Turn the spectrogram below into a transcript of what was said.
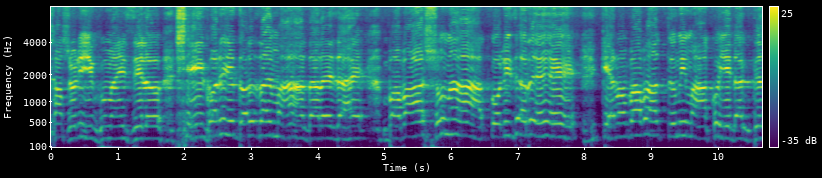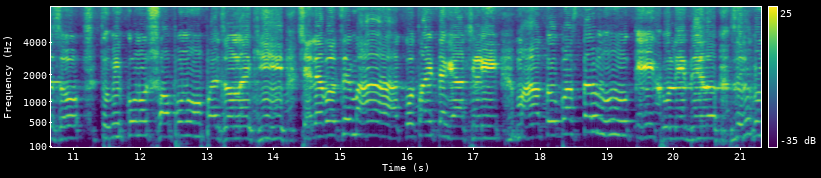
শাশুড়ি ঘুমাইছিল, সেই ঘরে দরজায় মা দাঁড়ায় যায়। বাবা, শোনা, কলিজা রে, কেন বাবা তুমি মা কয়ে ডাকতেছ? তুমি কোন স্বপ্ন পাইছ নাকি? ছেলে বলছে, মা, কোথায় থেকে আসলি? মা তো বস্তার মুখে খুলে দিল, যেরকম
